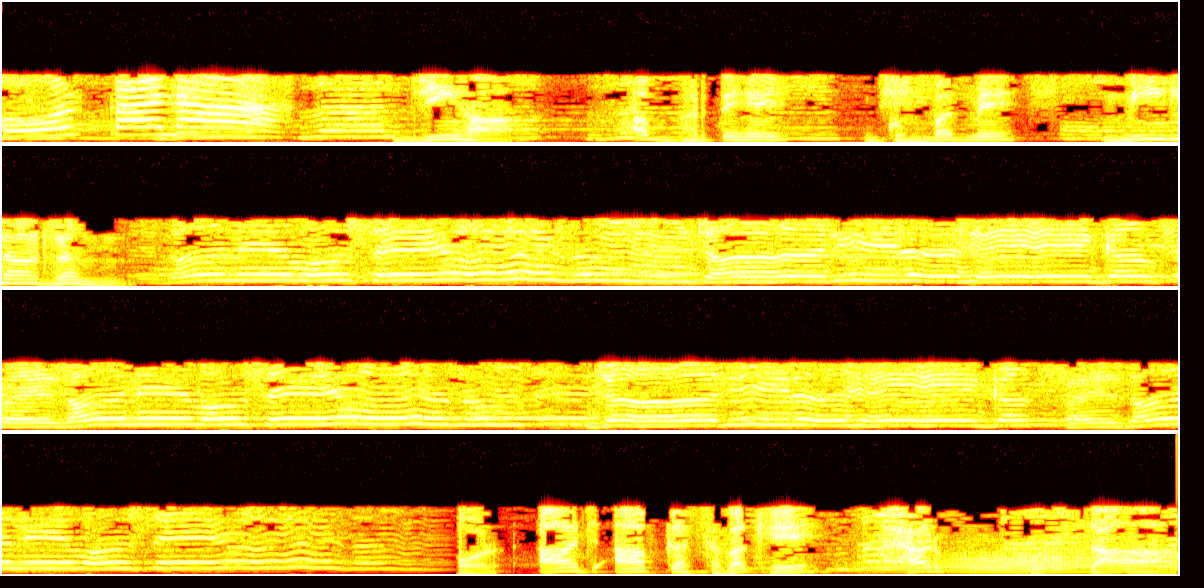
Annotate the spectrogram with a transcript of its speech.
اور کالا جی ہاں اب بھرتے ہیں گنبد میں نیلا رنگ۔ جاری رہے گا۔ فیضان سے جاری رہے گا۔ فیضان سے اور آج آپ کا سبق ہے ہر سا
